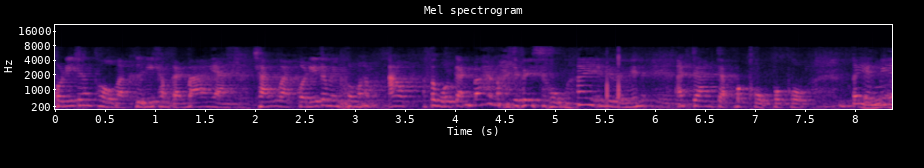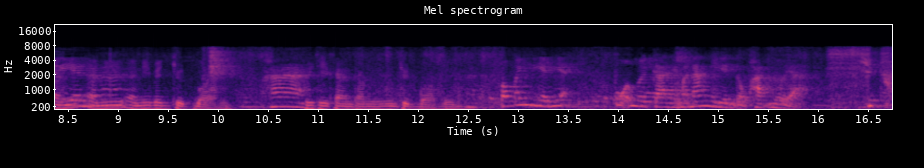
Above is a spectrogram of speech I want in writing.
คนนี้จะต้องโทรมาคืนนี้ทำการบ้านอย่างช้ากว่าคนนี้จะเป็นคนมาเอาสมุดการบ้านมาจะไปส่งให้อะไรแบบนี้อาจารย์จับประกบประกบก็ยังไม่อัเรียนอันะนี้คะอันนี้เป็นจุดบอดค่ะวิธีการทำเป็นจุดบอดเลยพอไม่เรียนเนี่ยผู้อำนวยการยังมานั่งเรียนกับพัดเลยอะคิดดู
